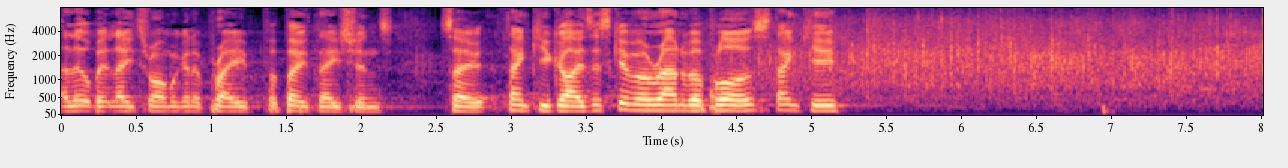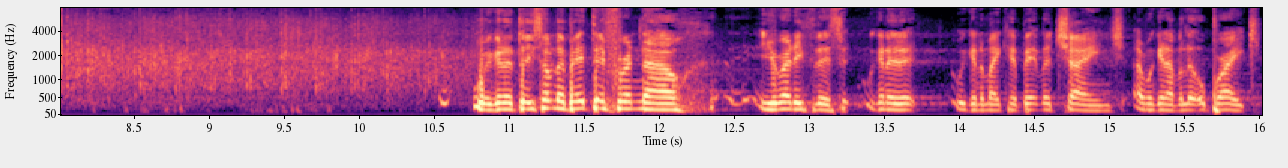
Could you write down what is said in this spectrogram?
a little bit later on. We're going to pray for both nations. So thank you guys. Let's give them a round of applause. Thank you. We're going to do something a bit different now. You ready for this? We're going to we're going to make a bit of a change, and we're going to have a little break.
